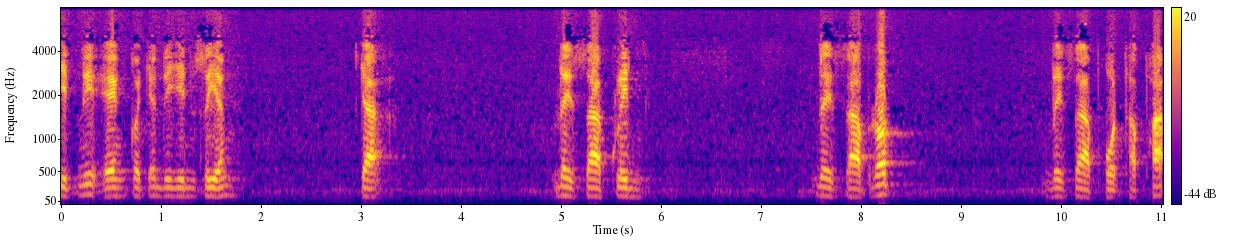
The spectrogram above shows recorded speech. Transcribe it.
จิตนี้เองก็จะได้ยินเสียง จะได้ทราบกลิ่น ได้ทราบรสได้ทราบผลทพะ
